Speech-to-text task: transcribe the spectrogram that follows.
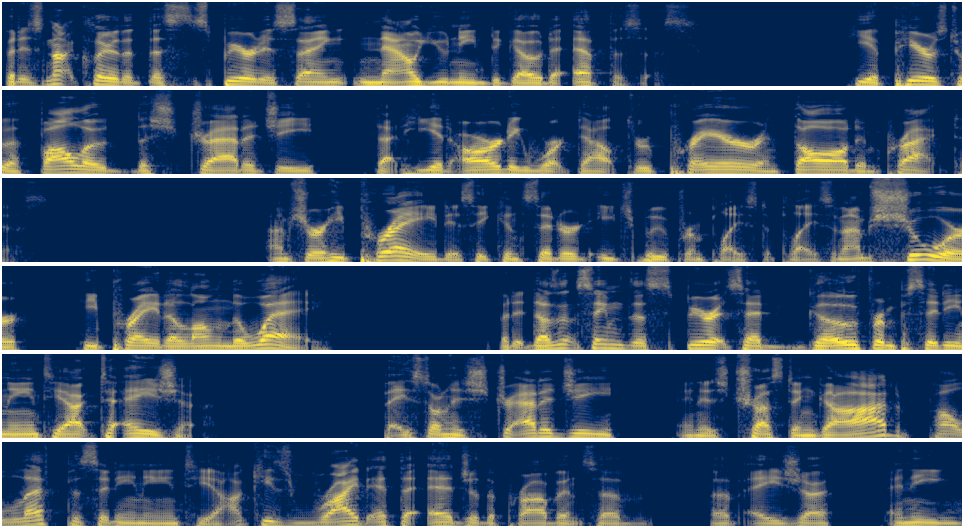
but it's not clear that the Spirit is saying now you need to go to Ephesus. He appears to have followed the strategy that he had already worked out through prayer and thought and practice. I'm sure he prayed as he considered each move from place to place, and I'm sure he prayed along the way. But it doesn't seem the Spirit said, Go from Pisidian Antioch to Asia. Based on his strategy and his trust in God, Paul left Pisidian Antioch. He's right at the edge of the province of, of Asia, and he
